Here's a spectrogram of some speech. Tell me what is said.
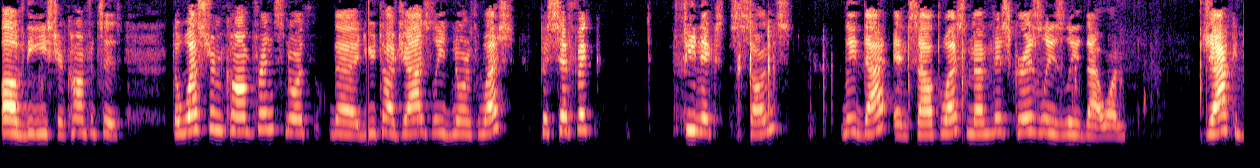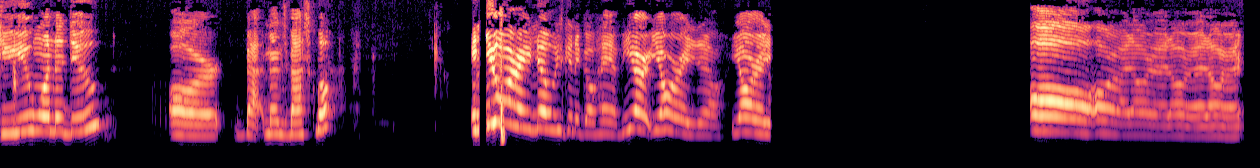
of the Eastern Conferences. The Western Conference, North the Utah Jazz lead Northwest, Pacific Phoenix Suns lead that, and Southwest Memphis Grizzlies lead that one. Jack, do you want to do our men's basketball? And you already know he's gonna go ham. He you already know. You already. Oh, all right, all right, all right, all right.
